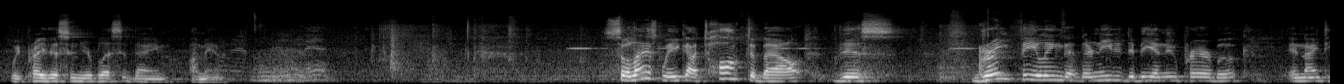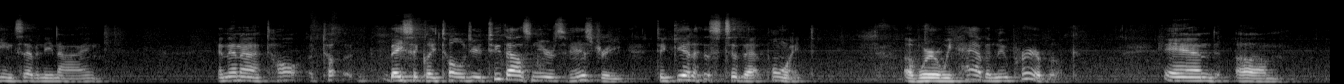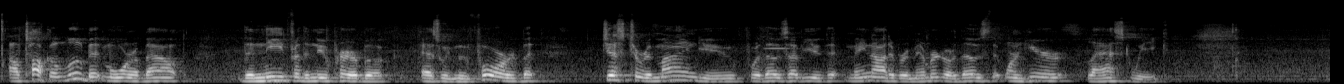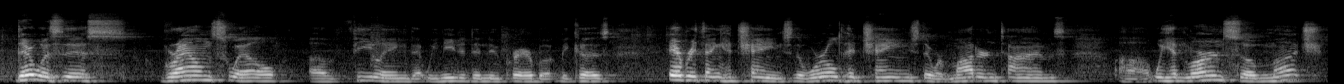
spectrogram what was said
We pray this in your blessed name. Amen. Amen. So last week I talked about this great feeling that there needed to be a new prayer book in 1979. And then I ta- ta- basically told you 2,000 years of history to get us to that point of where we have a new prayer book. And um, I'll talk a little bit more about the need for the new prayer book as we move forward. But just to remind you, for those of you that may not have remembered or those that weren't here last week, there was this groundswell of feeling that we needed a new prayer book because everything had changed. The world had changed. There were modern times. Uh, we had learned so much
